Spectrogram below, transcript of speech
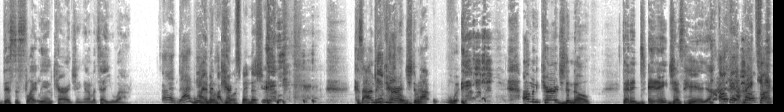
This is slightly encouraging, and I'm to tell you why. I, I need I to know how you gonna spend this shit. Because I'm Give encouraged when I. I'm encouraged to know that it, it ain't just here, yo. Okay, no, it's fine.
